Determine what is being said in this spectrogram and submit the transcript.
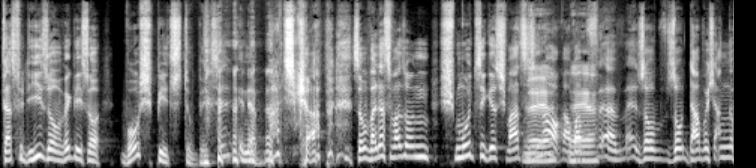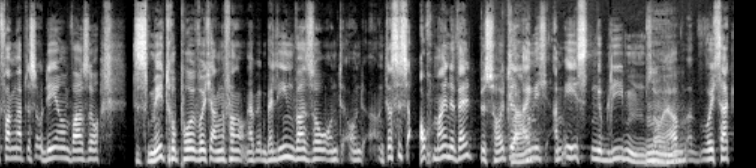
das für die so wirklich so, wo spielst du bitte? In der Batsch Cup? So, weil das war so ein schmutziges schwarzes Ja, ja, Loch. Aber ja, Äh, so, so da, wo ich angefangen habe, das Odeon war so, das Metropol, wo ich angefangen habe, in Berlin war so und, und, und das ist auch meine Welt bis heute Klar. eigentlich am ehesten geblieben. So, ja, wo ich sag,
